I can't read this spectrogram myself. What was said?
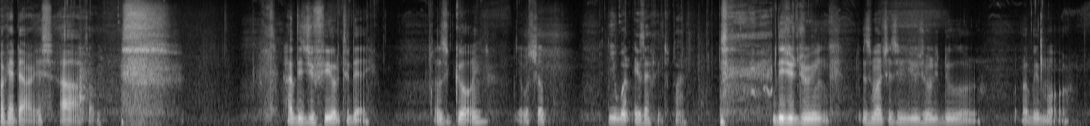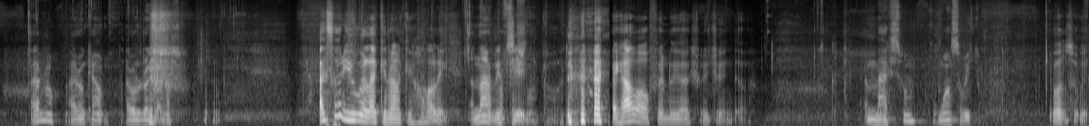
Okay, Darius. Uh, how did you feel today? How's it going? It was chill. You went exactly to plan. Did you drink as much as you usually do, or, or a bit more? I don't know. I don't count. I don't drink that much. I thought you were like an alcoholic. I'm not a Legit. professional alcoholic. Like, how often do you actually drink, though? a maximum once a week. Once a week.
